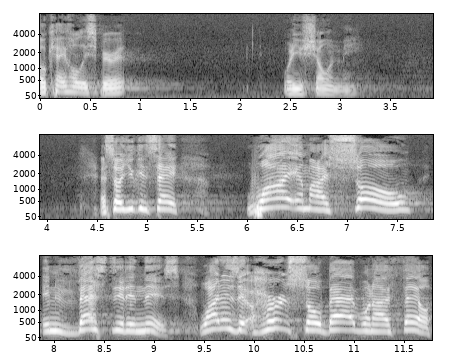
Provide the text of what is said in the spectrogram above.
okay, Holy Spirit, what are you showing me? And so you can say, Why am I so invested in this? Why does it hurt so bad when I fail?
